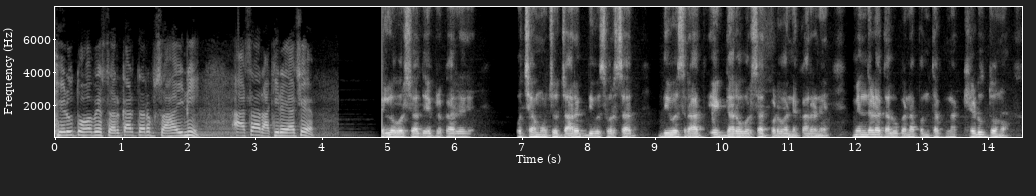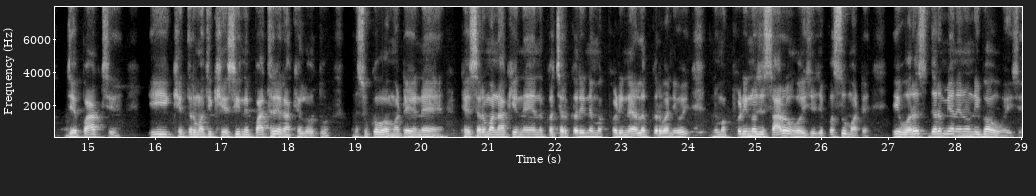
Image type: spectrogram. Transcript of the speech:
ખેડૂતો હવે સરકાર તરફ સહાયની આશા રાખી રહ્યા છે. છેલ્લો વરસાદ એ પ્રકારે ઓછામાં ઓછો ચારક દિવસ વરસાદ, દિવસ રાત એક ધારો વરસાદ પડવાને કારણે મેંદડા તાલુકાના પંથકના ખેડૂતોનો જે પાક છે, એ ખેતરમાંથી ખેંચીને પાથરે રાખેલો હતો અને સૂકવવા માટે એને ઠેસરમાં નાખીને એને કચર કરીને મગફળીને અલગ કરવાની હોય. અને મગફળીનો જે સારો હોય છે, જે પશુ માટે, એ વર્ષ દરમિયાન એનો નિભાવ હોય છે.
